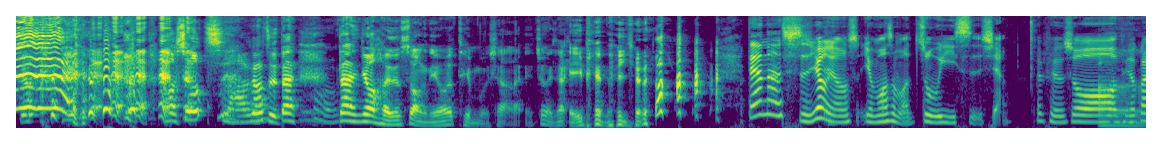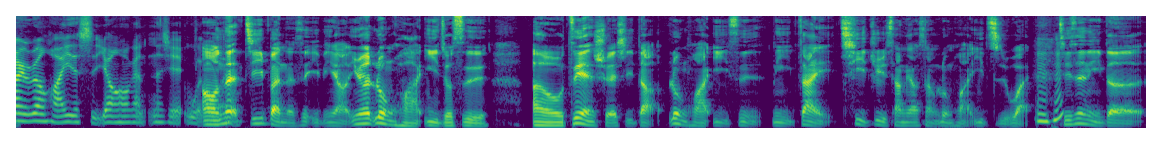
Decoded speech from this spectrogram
好羞耻，好羞耻，但但又很爽，你又停不下来，就很像 A 片的一样。但那使用有有没有什么注意事项？就比如说，比如关于润滑液的使用或跟那些问题。哦，那基本的是一定要，因为润滑液就是。呃，我之前学习到润滑液是你在器具上要上润滑液之外，嗯、其实你的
